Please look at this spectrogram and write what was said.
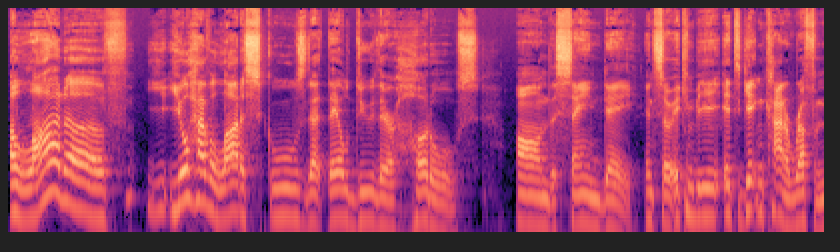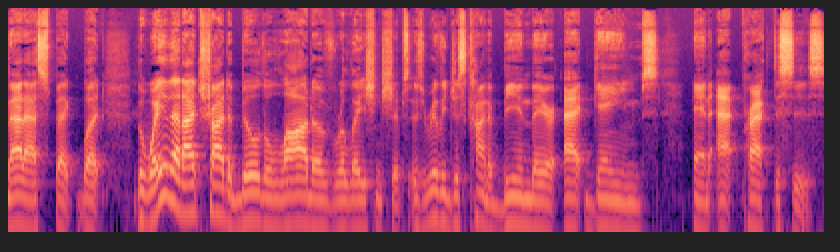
a lot of you'll have a lot of schools that they'll do their huddles on the same day, and so it can be it's getting kind of rough from that aspect. But the way that I try to build a lot of relationships is really just kind of being there at games and at practices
